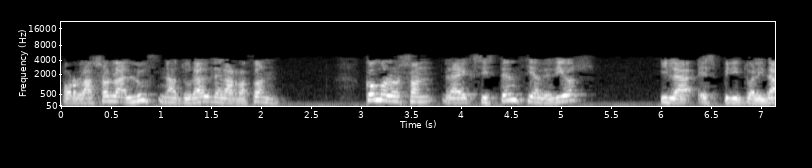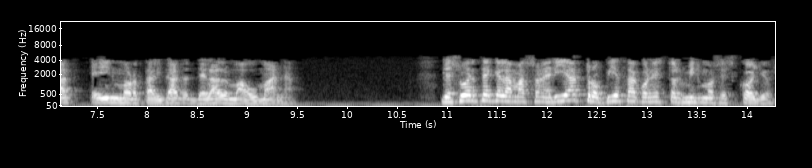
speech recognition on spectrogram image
por la sola luz natural de la razón, como lo son la existencia de Dios y la espiritualidad e inmortalidad del alma humana. De suerte que la masonería tropieza con estos mismos escollos,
